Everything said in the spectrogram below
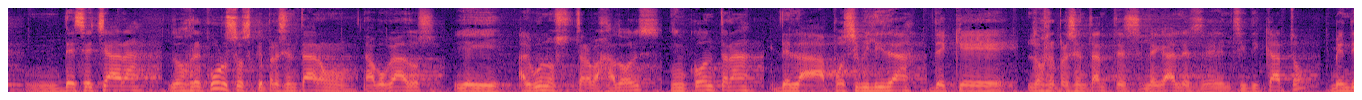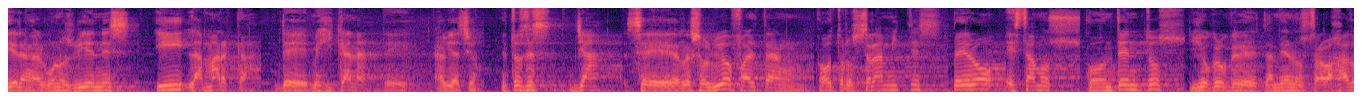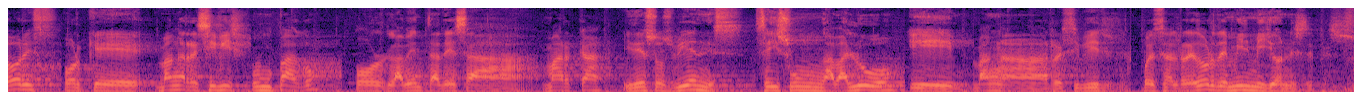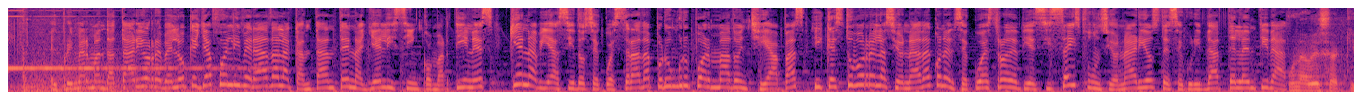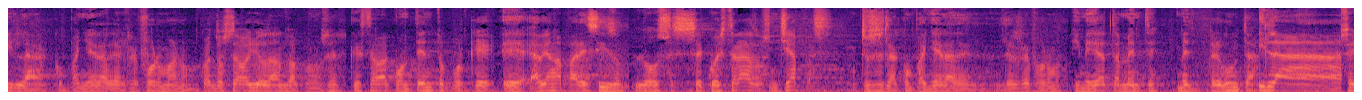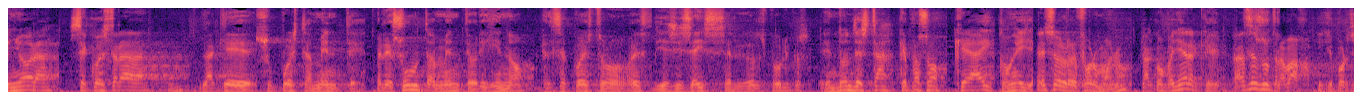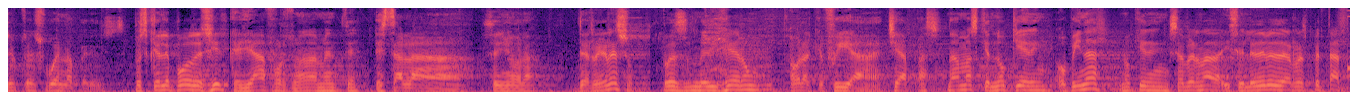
desechara los recursos que presentaron abogados y algunos trabajadores en contra de la posibilidad de que los representantes legales del sindicato vendieran algunos bienes y la marca de mexicana de aviación. Entonces ya se resolvió, faltan otros trámites, pero estamos contentos y yo creo que también los trabajadores porque van a recibir un pago por la venta de esa marca y de esos bienes. Se hizo un avalúo y van a recibir pues alrededor de mil millones de pesos. El primer mandatario reveló que ya fue liberada la cantante Nayeli Cinco Martínez, quien había sido secuestrada por un grupo armado en Chiapas y que estuvo relacionada con el secuestro de 16 funcionarios de seguridad de la entidad. Una vez aquí la compañera del Reforma, ¿no? Cuando estaba yo dando a conocer que estaba contento porque eh, habían aparecido los secuestrados en Chiapas entonces la compañera del, Reforma inmediatamente me pregunta, ¿y la señora secuestrada, la que supuestamente, presuntamente originó el secuestro, es 16 servidores públicos, ¿en dónde está? ¿Qué pasó? ¿Qué hay con ella? Eso es el Reforma, ¿no? La compañera que hace su trabajo y que por cierto es buena periodista. Pues ¿qué le puedo decir? Que ya afortunadamente está la señora de regreso. Pues me dijeron, ahora que fui a Chiapas, nada más que no quieren opinar, no quieren saber nada y se le debe de respetar.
